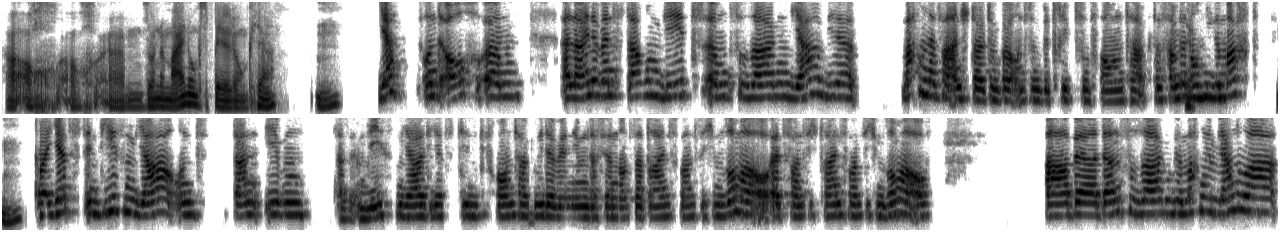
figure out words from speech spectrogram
auch, auch ähm, so eine Meinungsbildung, ja. Mhm. Ja, und auch ähm, alleine, wenn es darum geht, ähm, zu sagen, ja, wir machen eine Veranstaltung bei uns im Betrieb zum Frauentag. Das haben wir ja. noch nie gemacht. Mhm. Aber jetzt in diesem Jahr und dann eben also im nächsten Jahr jetzt den Frauentag wieder. Wir nehmen das ja 1923 im Sommer, äh, 2023 im Sommer auf. Aber dann zu sagen, wir machen im Januar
